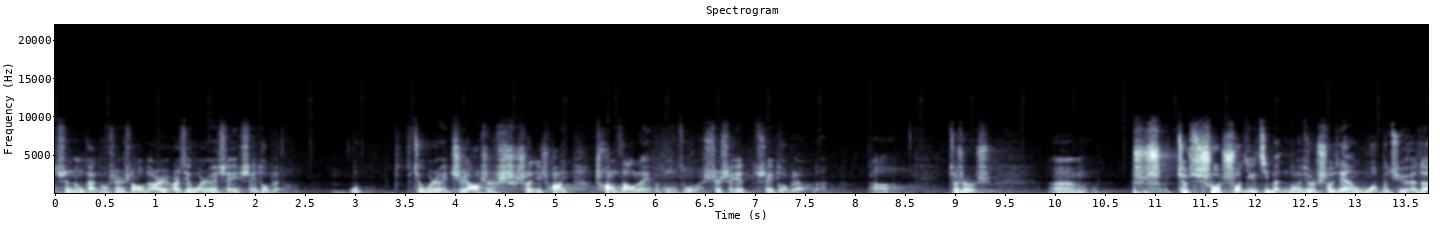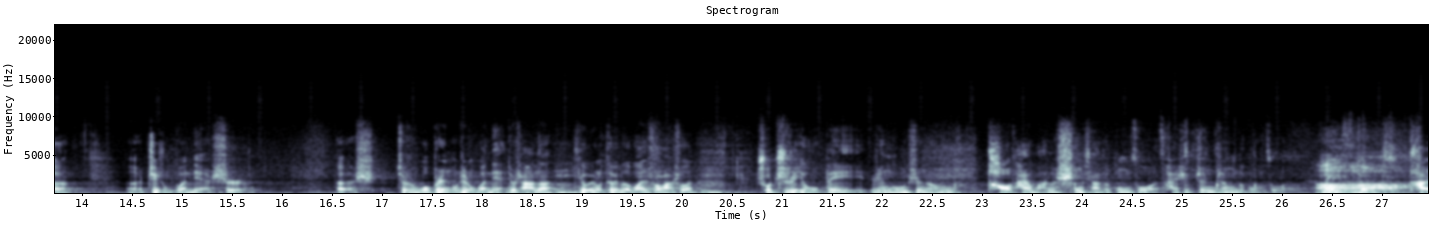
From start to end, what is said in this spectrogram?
是能感同身受的，而而且我认为谁谁躲不了，我就我认为只要是涉及创创造类的工作，是谁谁躲不了的啊，就是嗯，就是说就是说说几个基本的东西，就是首先我不觉得呃这种观点是呃是就是我不认同这种观点，就是啥呢？有一种特别乐观的说法，说说只有被人工智能淘汰完了，剩下的工作才是真正的工作。那意思就是他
